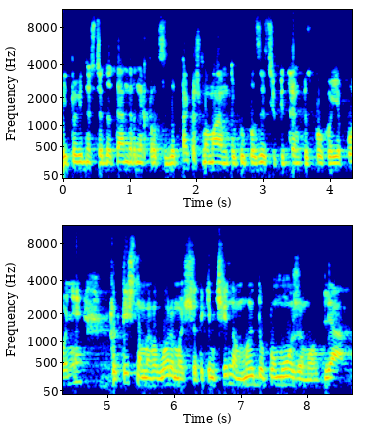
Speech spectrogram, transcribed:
відповідності до тендерних процедур. Також ми маємо таку позицію підтримку з боку Японії. Фактично, ми говоримо, що таким чином ми допоможемо для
